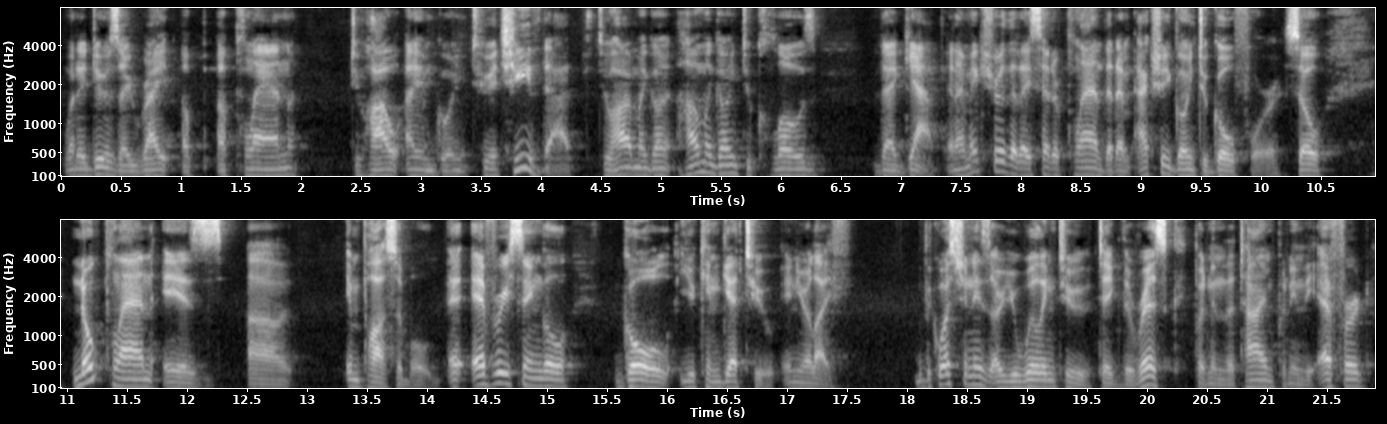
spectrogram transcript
what I do is I write a, a plan to how I am going to achieve that, to how am I going, how am I going to close that gap? And I make sure that I set a plan that I'm actually going to go for. So no plan is, uh, impossible. Every single goal you can get to in your life. The question is, are you willing to take the risk, put in the time, put in the effort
